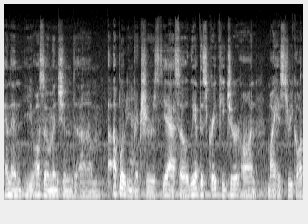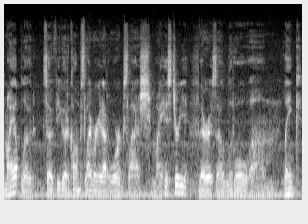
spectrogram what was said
And then you also mentioned um, uploading yeah. pictures. Yeah, so we have this great feature on My History called My Upload. So if you go to columbuslibrary.org slash My History, there is a little um, link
